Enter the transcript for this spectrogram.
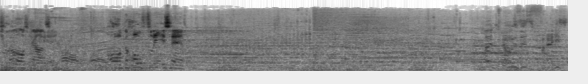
Kill the last galaxy. Oh, the whole fleet is here. oh. Jones's face.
